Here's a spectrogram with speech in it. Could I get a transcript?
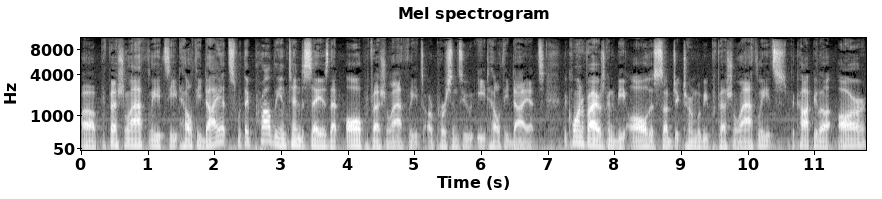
uh, professional athletes eat healthy diets. What they probably intend to say is that all professional athletes are persons who eat healthy diets. The quantifier is going to be all, the subject term would be professional athletes. The copula are,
